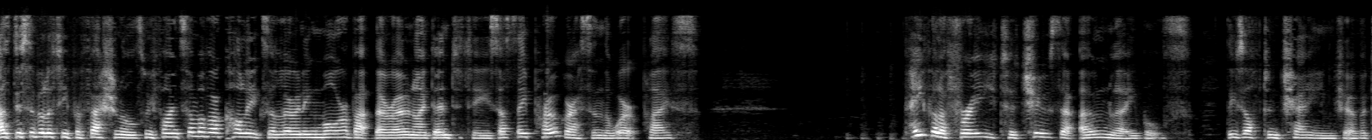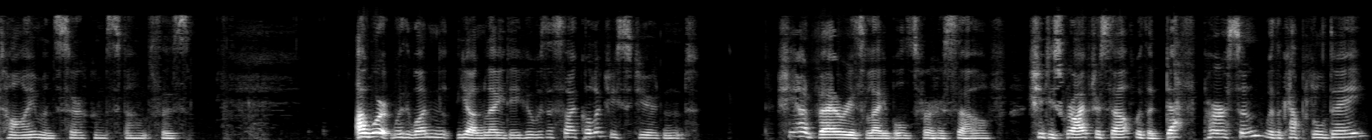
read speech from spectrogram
As disability professionals, we find some of our colleagues are learning more about their own identities as they progress in the workplace. People are free to choose their own labels. These often change over time and circumstances. I worked with one young lady who was a psychology student. She had various labels for herself. She described herself with a deaf person with a capital D,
